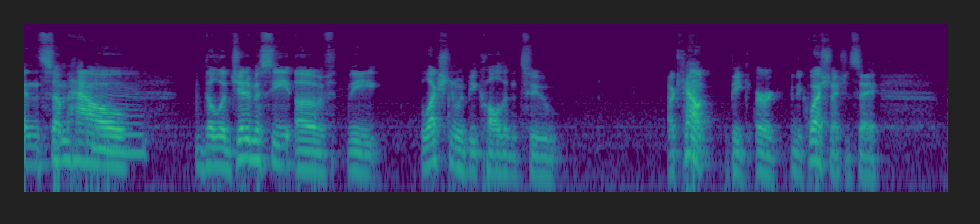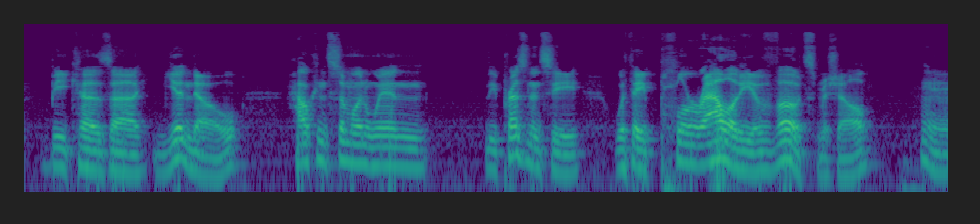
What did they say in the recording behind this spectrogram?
and somehow the legitimacy of the election would be called into account, be, or into question, I should say, because uh, you know, how can someone win the presidency with a plurality of votes, Michelle? Hmm.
